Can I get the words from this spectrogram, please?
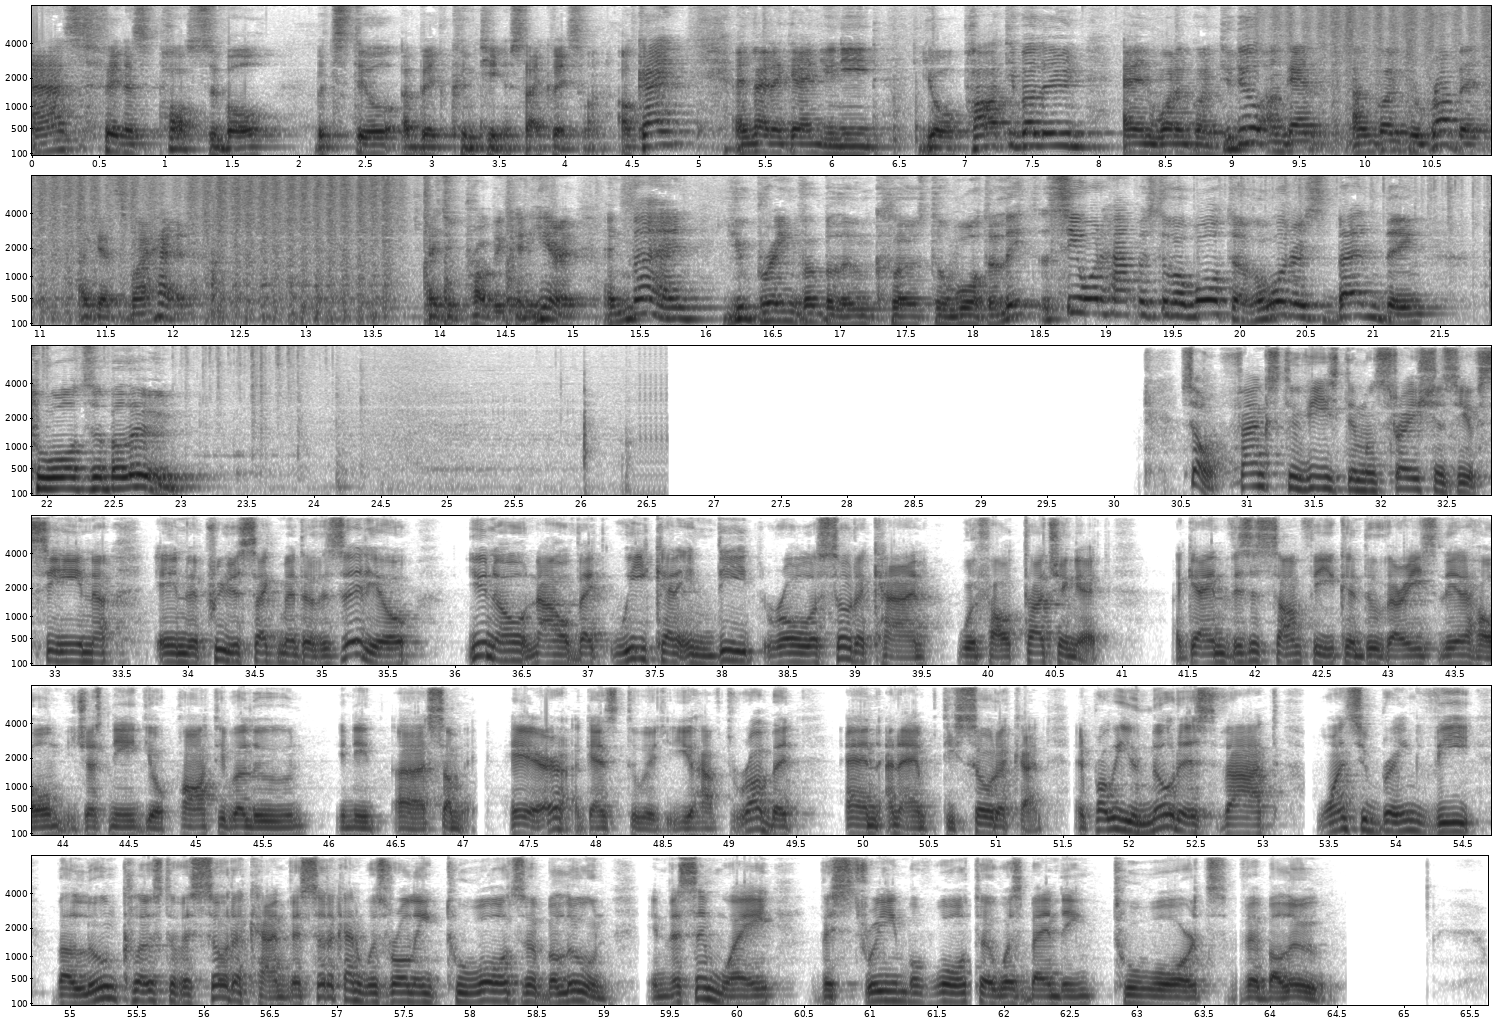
as thin as possible but still a bit continuous like this one okay? And then again you need your party balloon and what I'm going to do again I'm going to rub it against my head as you probably can hear it. And then you bring the balloon close to water. Let's see what happens to the water. The water is bending towards the balloon. So thanks to these demonstrations you've seen in the previous segment of this video, you know now that we can indeed roll a soda can without touching it. Again, this is something you can do very easily at home. You just need your party balloon, you need uh, some hair against it, you have to rub it, and an empty soda can. And probably you notice that once you bring the balloon close to the soda can, the soda can was rolling towards the balloon. In the same way, the stream of water was bending towards the balloon.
